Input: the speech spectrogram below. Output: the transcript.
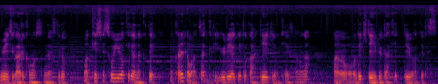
イメージがあるかもしれないですけど、まあ、決してそういうわけではなくて、まあ、彼らはざっくり売上とか利益の計算があのできているだけっていうわけです。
